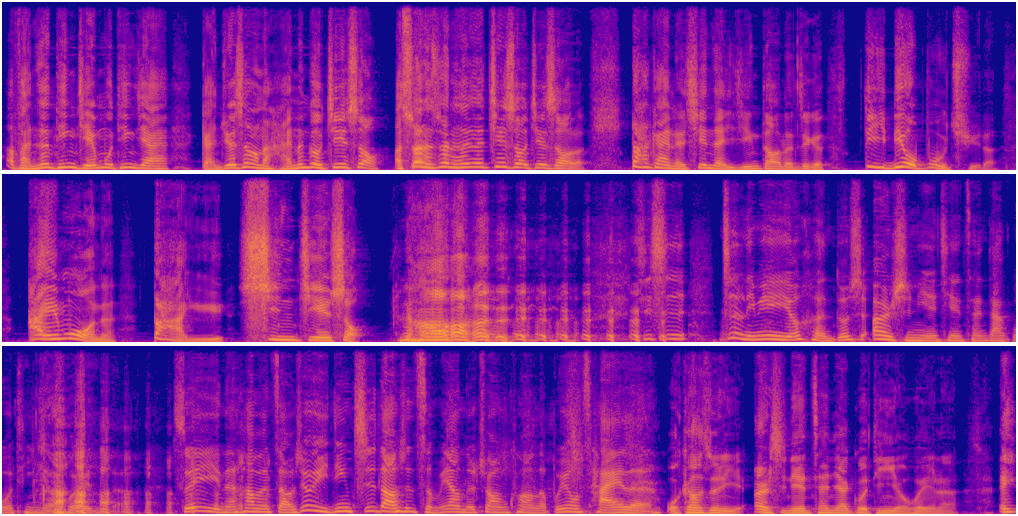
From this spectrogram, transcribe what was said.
啊，反正听节目听起来感觉上呢还能够接受啊。算了算了，接受接受了。大概呢，现在已经到了这个第六部曲了，哀莫呢大于心接受。其实这里面有很多是二十年前参加过听友会的，所以呢，他们早就已经知道是怎么样的状况了，不用猜了。我告诉你，二十年参加过听友会了，哎，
